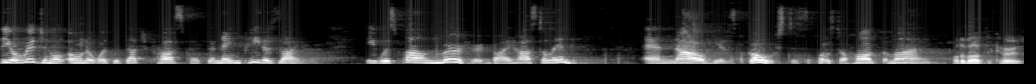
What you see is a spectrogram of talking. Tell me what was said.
The original owner was a Dutch prospector named Peter Zeider. He was found murdered by hostile Indians. And now his ghost is supposed to haunt the mine. What about the curse?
